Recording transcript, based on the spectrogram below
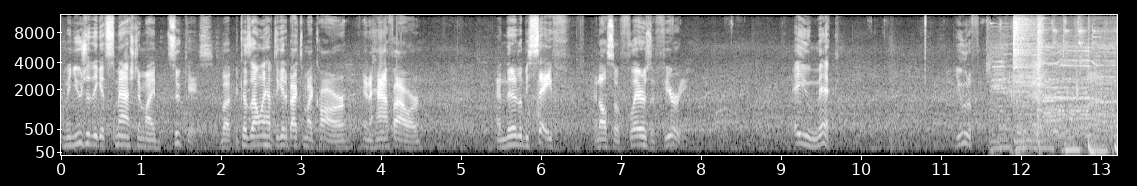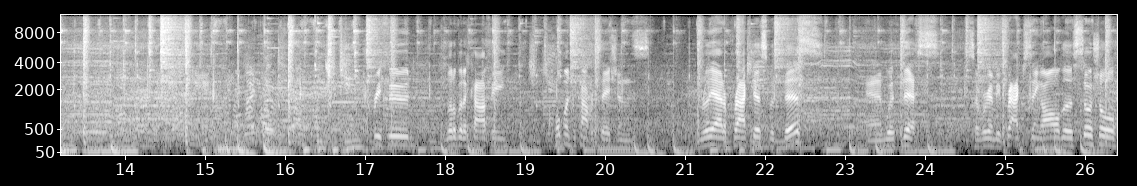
I mean, usually they get smashed in my suitcase, but because I only have to get it back to my car in a half hour, and then it'll be safe, and also flares of fury. Hey, you Mick. Beautiful. Free food, a little bit of coffee, a whole bunch of conversations. I'm really out of practice with this and with this. So we're gonna be practicing all the social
